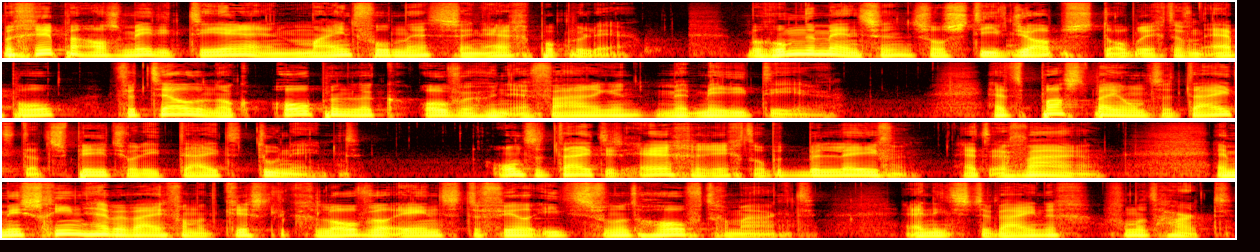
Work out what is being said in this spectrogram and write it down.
Begrippen als mediteren en mindfulness zijn erg populair. Beroemde mensen, zoals Steve Jobs, de oprichter van Apple, vertelden ook openlijk over hun ervaringen met mediteren. Het past bij onze tijd dat spiritualiteit toeneemt. Onze tijd is erg gericht op het beleven, het ervaren. En misschien hebben wij van het christelijk geloof wel eens te veel iets van het hoofd gemaakt en iets te weinig van het hart.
